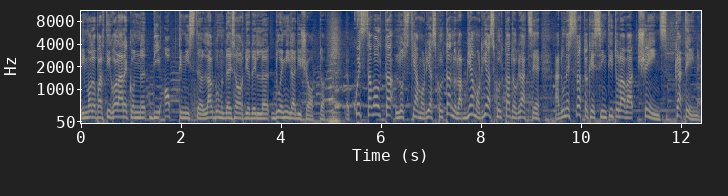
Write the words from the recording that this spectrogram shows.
in modo particolare con The Optimist, l'album d'esordio del 2018. Eh, questa volta lo stiamo riascoltando, l'abbiamo riascoltato grazie ad un estratto che si intitolava Chains, Catene.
